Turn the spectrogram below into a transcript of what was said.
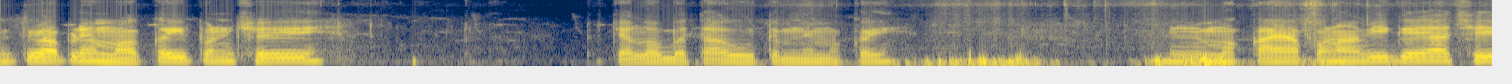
મિત્રો, આપણે મકાઈ પણ છે. તો ચાલો બતાવું તમને મકાઈ. મકાયા પણ આવી ગયા છે.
